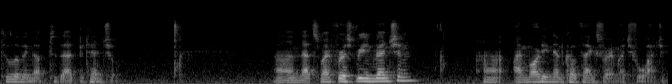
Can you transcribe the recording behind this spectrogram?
to living up to that potential. Um, that's my first reinvention. Uh, I'm Marty Nemko. Thanks very much for watching.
